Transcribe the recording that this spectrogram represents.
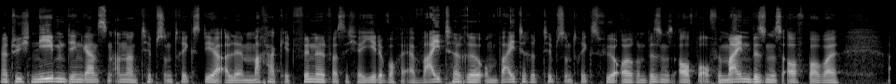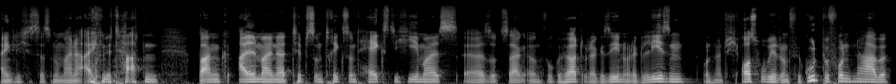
Natürlich neben den ganzen anderen Tipps und Tricks, die ihr alle im Macherkit findet, was ich ja jede Woche erweitere, um weitere Tipps und Tricks für euren Businessaufbau, auch für meinen Businessaufbau, weil eigentlich ist das nur meine eigene Datenbank all meiner Tipps und Tricks und Hacks, die ich jemals äh, sozusagen irgendwo gehört oder gesehen oder gelesen und natürlich ausprobiert und für gut befunden habe.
